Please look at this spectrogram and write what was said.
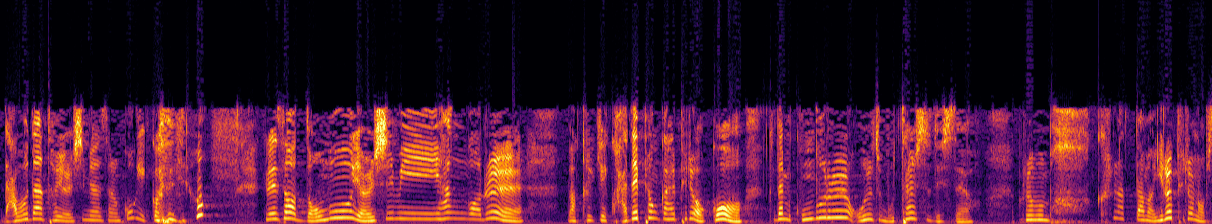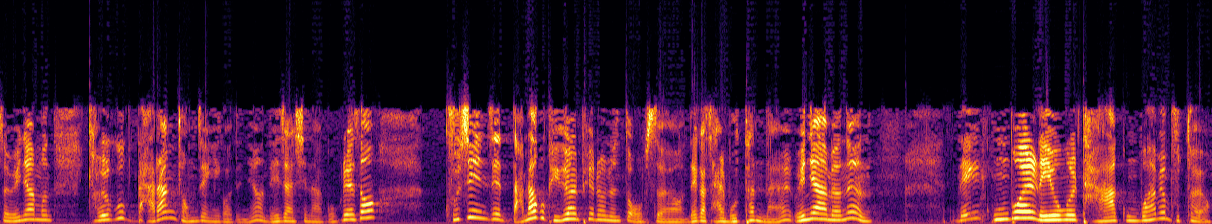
나보다 더 열심히 한 사람 꼭 있거든요. 그래서 너무 열심히 한 거를 막 그렇게 과대평가할 필요 없고, 그 다음에 공부를 오늘 좀 못할 수도 있어요. 그러면 막 큰일 났다 막 이럴 필요는 없어요. 왜냐하면 결국 나랑 경쟁이거든요. 내 자신하고. 그래서 굳이 이제 남하고 비교할 필요는 또 없어요. 내가 잘 못한 날. 왜냐하면은 내 공부할 내용을 다 공부하면 붙어요.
